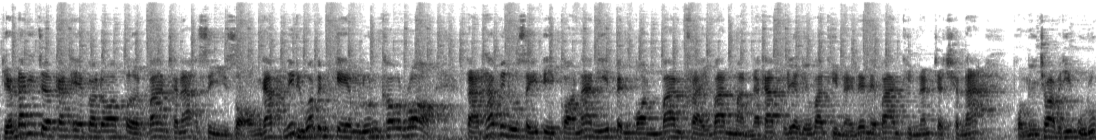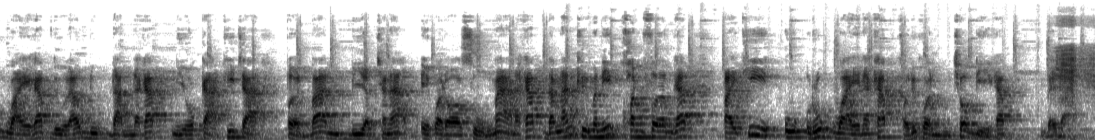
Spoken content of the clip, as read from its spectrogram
เกมแรกที่เจอกันเอกวาดอร์เปิดบ้านชนะ 4-2 ครับ นี่ถือว่าเป็นเกมลุ้นเข้ารอบ แต่ถ้าไปดูสถิติก่อนหน้านี้เป็นบอลบ้านใครบ้านมันนะครับ เรียกได้ว่าทีมไหนเล่นในบ้านทีมนั้นจะชนะ ผมยังชอบไปที่อุรุกวัยครับ ดูแล้วดุดันนะครับ มีโอกาสที่จะเปิดบ้านเบียดชนะเอกวาดอร์สูงมากนะครับ ดังนั้นคือวันนี้คอนเฟิร์มครับ ไปที่อุรุกวัยนะครับ ขอทุกคนโชคดีครับ บ๊ายบาย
